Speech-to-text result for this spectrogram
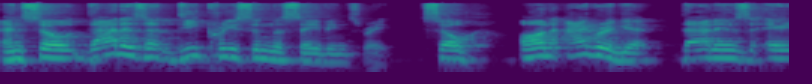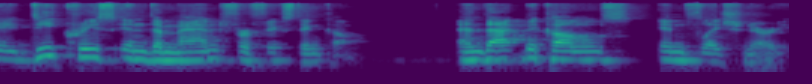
And so that is a decrease in the savings rate. So on aggregate, that is a decrease in demand for fixed income. And that becomes inflationary.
